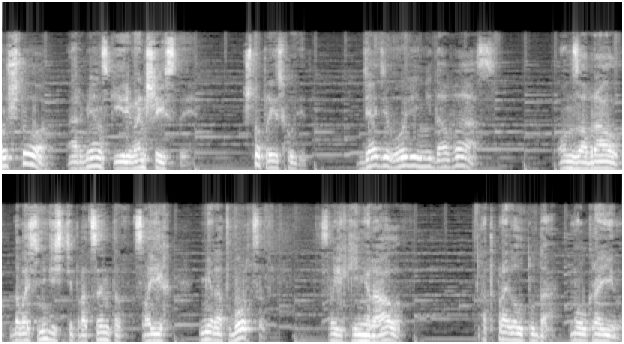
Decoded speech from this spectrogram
Ну что, армянские реваншисты, что происходит? Дядя Вове не до вас. Он забрал до 80% своих миротворцев, своих генералов, отправил туда, на Украину.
